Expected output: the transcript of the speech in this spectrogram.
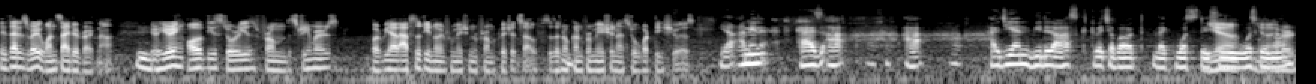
is that it's very one-sided right now. Mm. You're hearing all of these stories from the streamers, but we have absolutely no information from Twitch itself, so there's no confirmation as to what the issue is. Yeah, I mean, as uh, uh, IGN, we did ask Twitch about like what's the issue, Yeah, what's yeah, going I on, heard.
